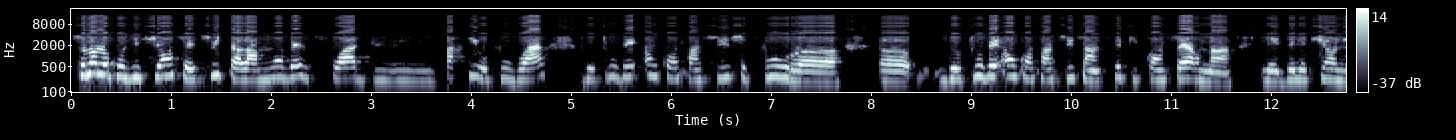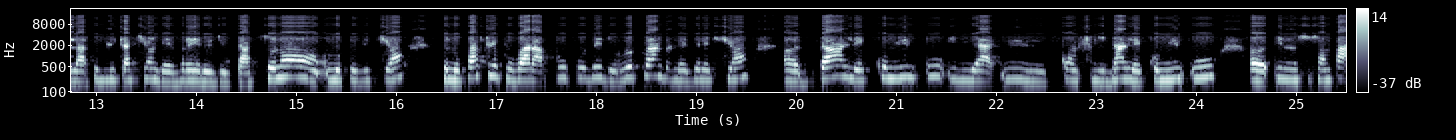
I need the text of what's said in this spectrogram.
Selon l'opposition, c'est suite à la mauvaise foi du parti au pouvoir de trouver un consensus pour euh, euh, de trouver un consensus en ce qui concerne les élections, la publication des vrais résultats. Selon l'opposition, le parti au pouvoir a proposé de reprendre les élections euh, dans les communes où il y a eu conflit, dans les communes où euh, ils ne se sont pas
